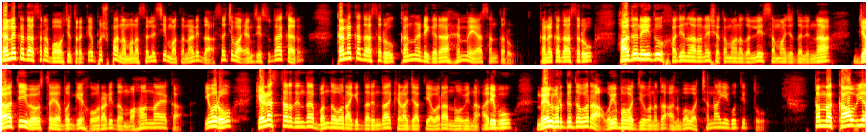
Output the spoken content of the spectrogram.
ಕನಕದಾಸರ ಭಾವಚಿತ್ರಕ್ಕೆ ಪುಷ್ಪ ನಮನ ಸಲ್ಲಿಸಿ ಮಾತನಾಡಿದ ಸಚಿವ ಎಂಸಿ ಸುಧಾಕರ್, ಕನಕದಾಸರು ಕನ್ನಡಿಗರ ಹೆಮ್ಮೆಯ ಸಂತರು. ಕನಕದಾಸರು ಹದಿನೈದು, ಹದಿನಾರನೇ ಶತಮಾನದಲ್ಲಿ ಸಮಾಜದಲ್ಲಿನ ಜಾತಿ ವ್ಯವಸ್ಥೆಯ ಬಗ್ಗೆ ಹೋರಾಡಿದ ಮಹಾನ್ ನಾಯಕ. ಇವರು ಕೆಳಸ್ತರದಿಂದ ಬಂದವರಾಗಿದ್ದರಿಂದ ಕೆಳಜಾತಿಯವರ ನೋವಿನ ಅರಿವು, ಮೇಲ್ವರ್ಗದವರ ವೈಭವ ಜೀವನದ ಅನುಭವ ಚೆನ್ನಾಗಿ ಗೊತ್ತಿತ್ತು. ತಮ್ಮ ಕಾವ್ಯ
